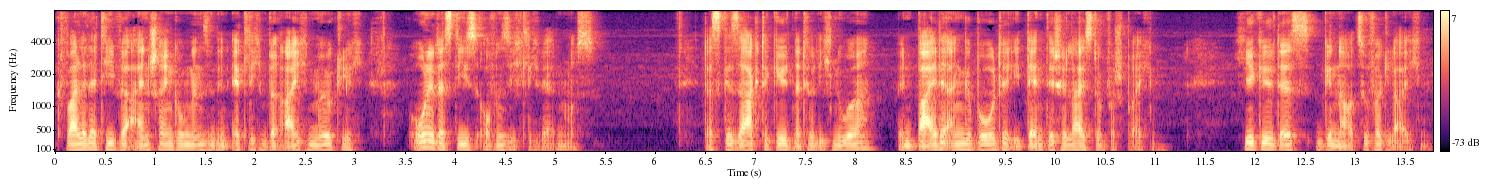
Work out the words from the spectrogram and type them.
Qualitative Einschränkungen sind in etlichen Bereichen möglich ohne dass dies offensichtlich werden muss. Das Gesagte gilt natürlich nur, wenn beide Angebote identische Leistung versprechen. Hier gilt es genau zu vergleichen.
